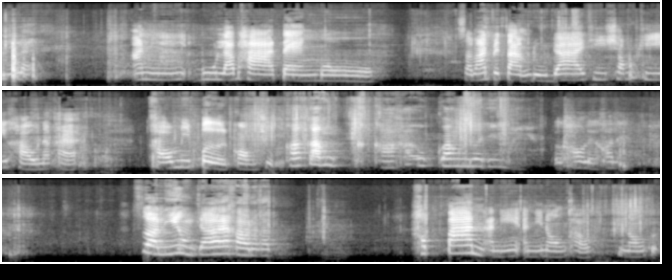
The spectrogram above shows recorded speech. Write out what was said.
นี่แหละ อันนี้บูรพาแตงโม สามารถไปตามดูได้ที่ช่องพี่เขานะคะ เขามีเปิดกล่องสุ่มขอกล้องขอเข้ากล้องด้วยได้ไหม เออเข้าเลยเข้าเลย ส่วนนี้ผมจะให้เขานะครับเขาปั้นอันนี้อันนี้น้องเขา น้องคน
